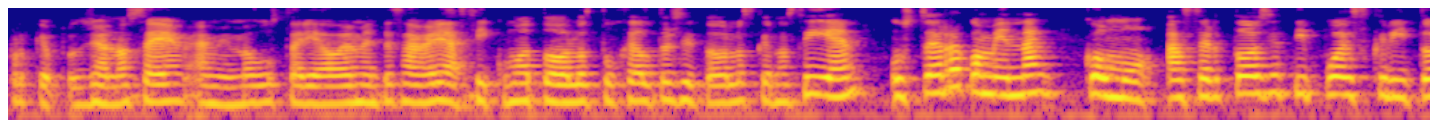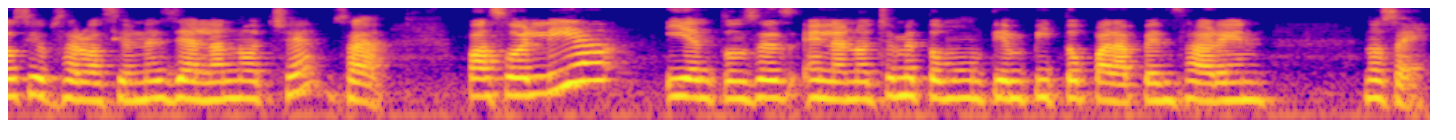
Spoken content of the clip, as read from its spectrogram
porque pues yo no sé, a mí me gustaría obviamente saber, así como todos los two helters y todos los que nos siguen, ¿ustedes recomiendan como hacer todo ese tipo de escritos y observaciones ya en la noche? O sea, pasó el día y entonces en la noche me tomo un tiempito para pensar en, no sé,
